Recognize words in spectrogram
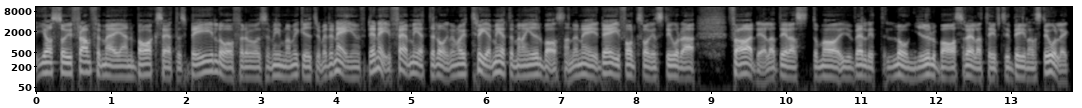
Jag såg ju framför mig en baksätesbil då för det var så himla mycket utrymme. Den är ju, den är ju fem meter lång. Den har ju tre meter mellan hjulbasen. Den är, det är ju Volkswagens stora fördel att deras, de har ju väldigt lång hjulbas relativt till bilens storlek.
